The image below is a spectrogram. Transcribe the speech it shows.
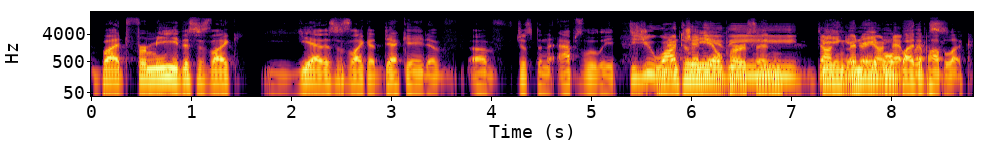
But for me, this is like, yeah, this is like a decade of of just an absolutely Did you watch any of the person being enabled by the public.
